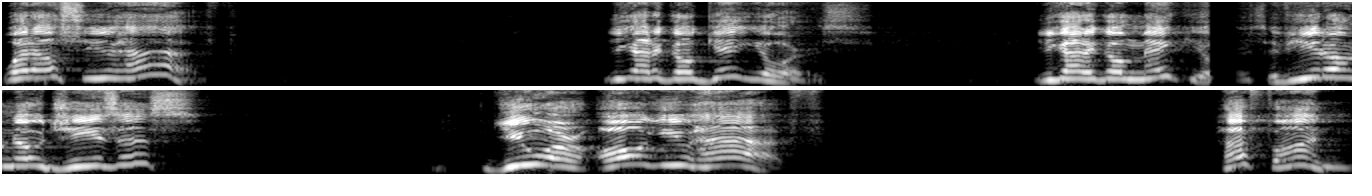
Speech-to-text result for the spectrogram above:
what else do you have? You got to go get yours. You got to go make yours. If you don't know Jesus, you are all you have. Have fun.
